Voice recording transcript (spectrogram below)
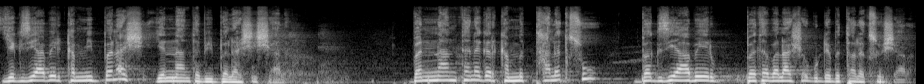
የእግዚአብሔር ከሚበላሽ የእናንተ ቢበላሽ ይሻላል። በእናንተ ነገር ከምታለቅሱ በእግዚአብሔር በተበላሸ ጉዳይ ብታለቅሱ ይሻላል።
